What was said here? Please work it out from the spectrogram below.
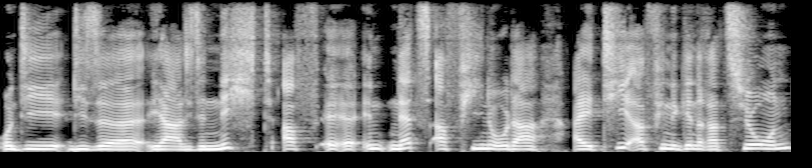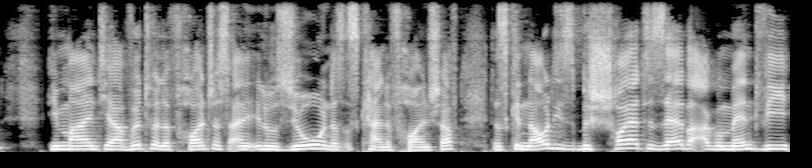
und die diese ja diese nicht äh, in- netzaffine oder IT-affine Generation, die meint ja virtuelle Freundschaft ist eine Illusion, das ist keine Freundschaft. Das ist genau dieses bescheuerte selbe Argument wie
